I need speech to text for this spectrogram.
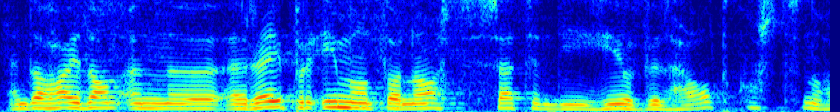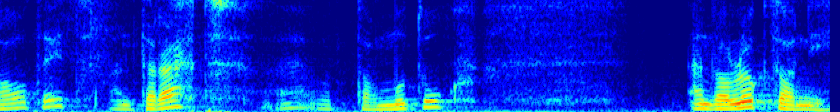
En dan ga je dan een, uh, een rijper iemand daarnaast zetten die heel veel geld kost nog altijd. En terecht, hè, want dat moet ook. En dat lukt dan niet.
